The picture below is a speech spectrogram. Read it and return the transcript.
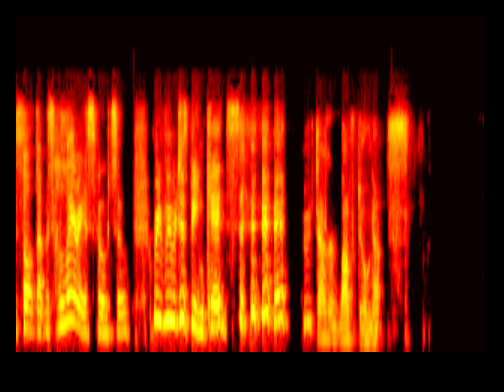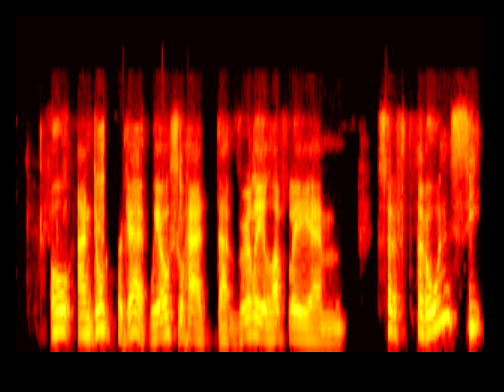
thought that was hilarious photo. We, we were just being kids. Who doesn't love donuts? Oh, and don't forget, we also had that really lovely um, sort of throne seat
